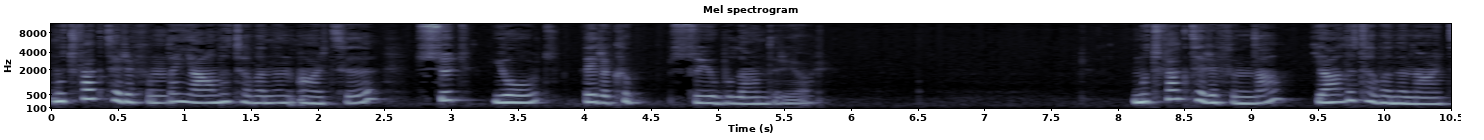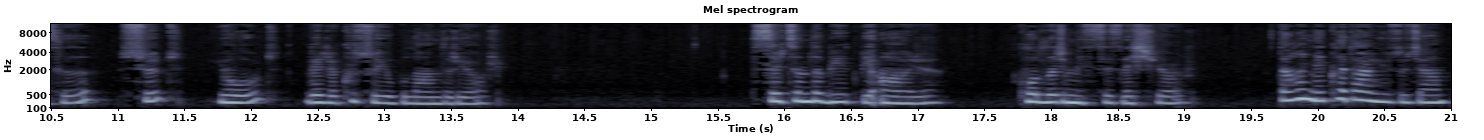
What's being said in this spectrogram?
mutfak tarafında yağlı tavanın artığı süt, yoğurt ve rakı suyu bulandırıyor. Mutfak tarafında yağlı tavanın artığı süt, yoğurt ve rakı suyu bulandırıyor. Sırtımda büyük bir ağrı. Kollarım hissizleşiyor. Daha ne kadar yüzeceğim?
